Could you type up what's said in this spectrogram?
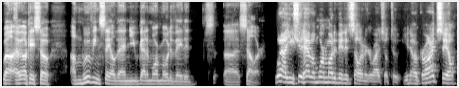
Well, uh, okay. So a moving sale, then you've got a more motivated uh, seller. Well, you should have a more motivated seller in a garage sale too. You know, a garage sale,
